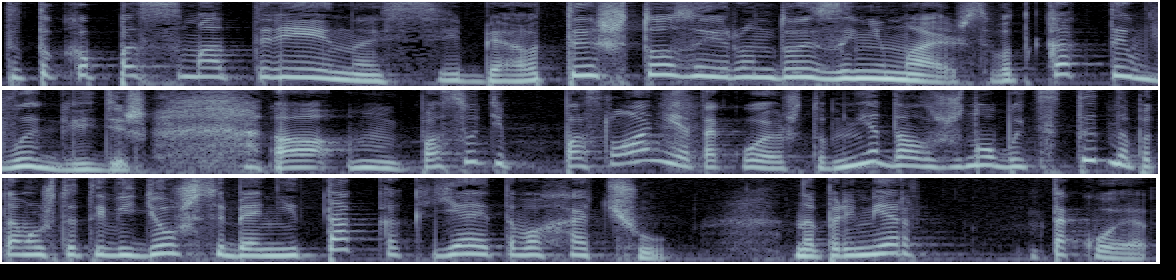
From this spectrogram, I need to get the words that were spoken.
ты только посмотри на себя. Вот ты что за ерундой занимаешься? Вот как ты выглядишь? А, по сути, послание такое, что мне должно быть стыдно, потому что ты ведешь себя не так, как я этого хочу. Например, такое.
